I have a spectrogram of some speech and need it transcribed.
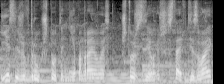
Если же вдруг что-то не понравилось, что же сделаешь? Ставь дизлайк,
